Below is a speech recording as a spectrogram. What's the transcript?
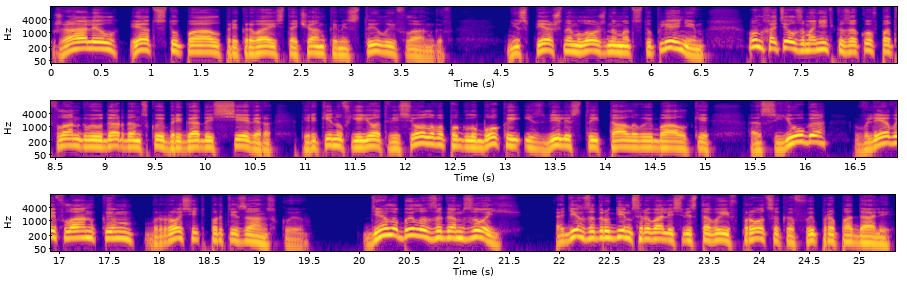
жалил и отступал, прикрываясь тачанками с тыла и флангов. Неспешным ложным отступлением он хотел заманить казаков под фланговый удар Донской бригады с севера, перекинув ее от Веселого по глубокой извилистой таловой балке, а с юга в левый фланг им бросить партизанскую. Дело было за Гамзой. Один за другим срывались вестовые в Проциков и пропадали.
